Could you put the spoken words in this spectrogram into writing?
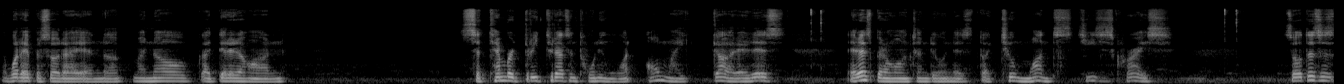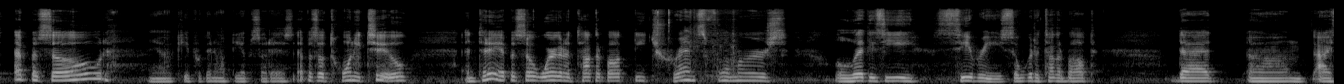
what episode I end up. I know I did it on September 3, 2021. Oh my god, it is. It has been a long time doing this, like two months. Jesus Christ. So this is episode. Yeah, I keep forgetting what the episode is. Episode 22. And today episode we're gonna talk about the Transformers Legacy series. So we're gonna talk about that. Um, I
